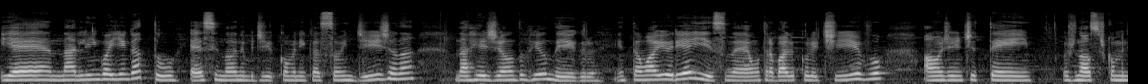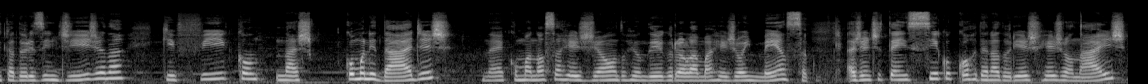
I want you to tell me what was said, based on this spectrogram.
E é na língua Yengatu, é sinônimo de comunicação indígena na região do Rio Negro. Então o Ayuri é isso, né? É um trabalho coletivo onde a gente tem os nossos comunicadores indígenas que ficam nas comunidades né? Como a nossa região do Rio Negro é uma região imensa, a gente tem cinco coordenadorias regionais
